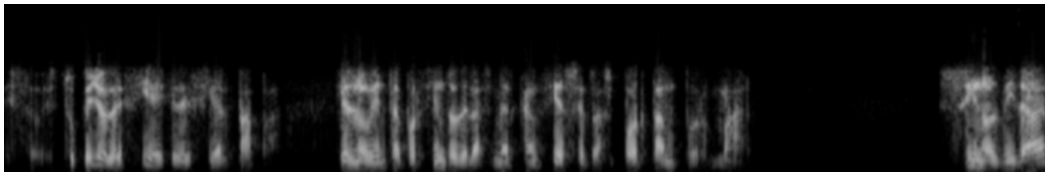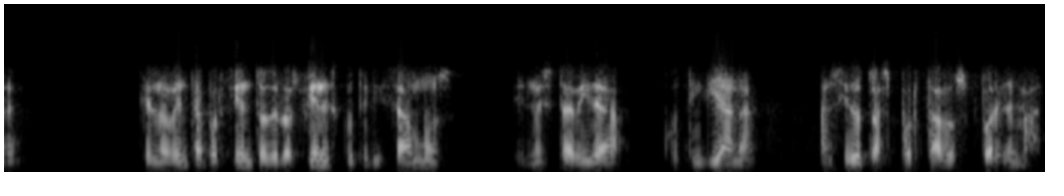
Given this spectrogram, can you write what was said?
esto, esto que yo decía y que decía el Papa, que el 90% de las mercancías se transportan por mar. Sin olvidar que el 90% de los bienes que utilizamos en nuestra vida cotidiana han sido transportados por el mar.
